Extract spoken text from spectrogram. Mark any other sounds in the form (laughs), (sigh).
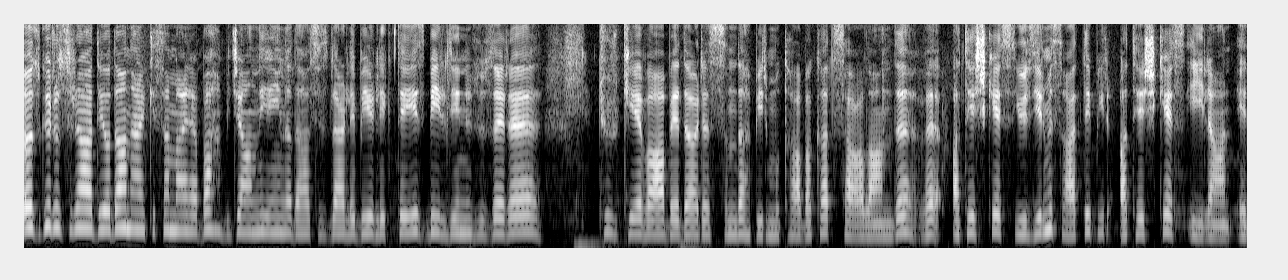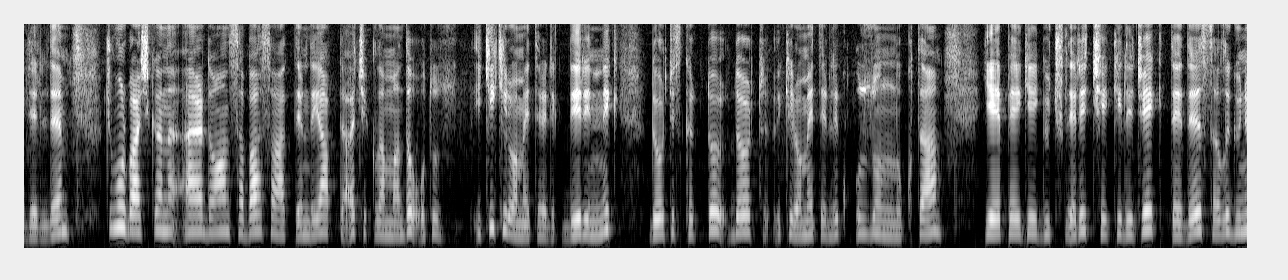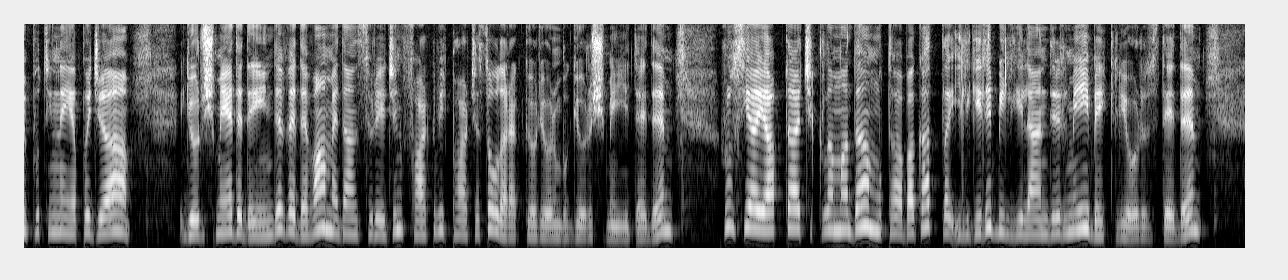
Özgürüz Radyo'dan herkese merhaba. Bir canlı yayında daha sizlerle birlikteyiz. Bildiğiniz üzere Türkiye ve ABD arasında bir mutabakat sağlandı ve ateşkes 120 saatlik bir ateşkes ilan edildi. Cumhurbaşkanı Erdoğan sabah saatlerinde yaptığı açıklamada 32 kilometrelik derinlik 444 kilometrelik uzunlukta YPG güçleri çekilecek dedi. Salı günü Putin'le yapacağı görüşmeye de değindi ve devam eden sürecin farklı bir parçası olarak görüyorum bu görüşmeyi dedi. Rusya yaptığı açıklamada mutabakatla ilgili bilgilendirilmeyi bekliyoruz dedi.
